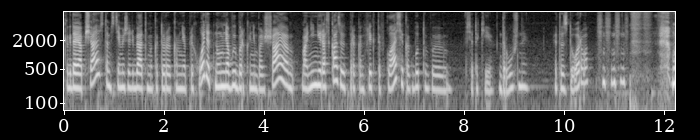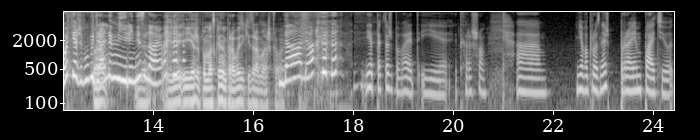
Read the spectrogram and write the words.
когда я общаюсь там с теми же ребятами, которые ко мне приходят, но у меня выборка небольшая, они не рассказывают про конфликты в классе, как будто бы все такие дружные. Это здорово. Может, я живу в идеальном мире, не знаю. И езжу по Москве на паровозике из Ромашкова. Да, да. Нет, так тоже бывает, и это хорошо. А, у меня вопрос, знаешь, про эмпатию.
